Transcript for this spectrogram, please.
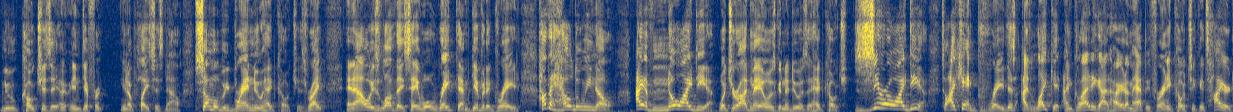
new coaches in different you know places now. Some will be brand new head coaches, right? And I always love they say, "Well, rate them, give it a grade." How the hell do we know? I have no idea what Jerod Mayo is going to do as a head coach. Zero idea. So I can't grade this. I like it. I'm glad he got hired. I'm happy for any coach that gets hired.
